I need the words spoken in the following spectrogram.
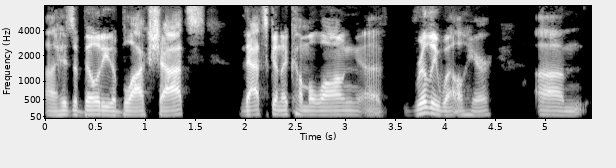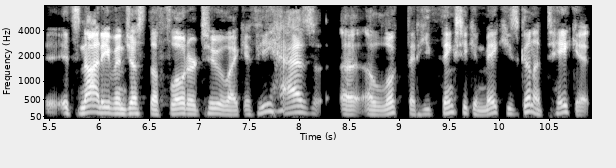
uh, his ability to block shots, that's going to come along uh, really well here. Um, it's not even just the floater too. Like if he has a, a look that he thinks he can make, he's going to take it.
